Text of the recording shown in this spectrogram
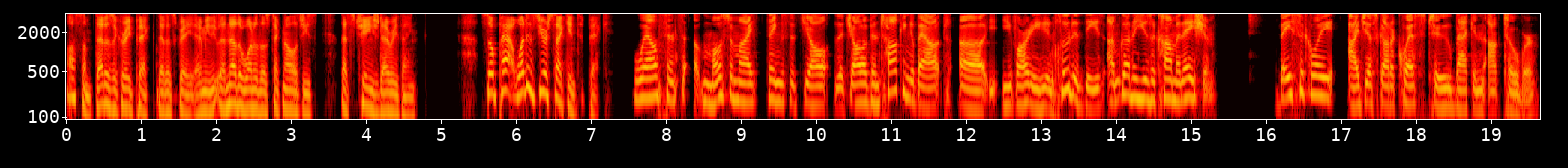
Awesome. That is a great pick. That is great. I mean, another one of those technologies that's changed everything. So, Pat, what is your second pick? Well, since uh, most of my things that y'all that y'all have been talking about, uh, you've already included these. I'm going to use a combination. Basically, I just got a Quest 2 back in October,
